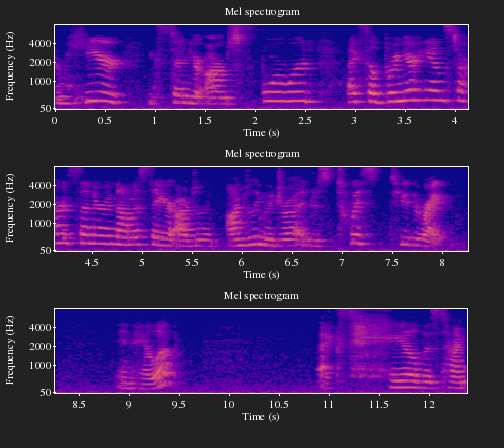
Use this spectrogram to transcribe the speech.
From here, extend your arms forward. Exhale, bring your hands to heart center and namaste or Anjali, Anjali Mudra and just twist to the right. Inhale up. Exhale, this time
